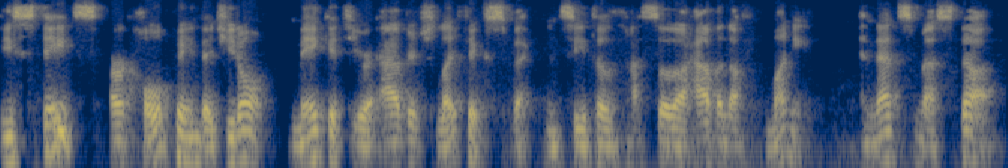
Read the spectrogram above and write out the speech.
these states are hoping that you don't make it to your average life expectancy to, so they'll have enough money. And that's messed up.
